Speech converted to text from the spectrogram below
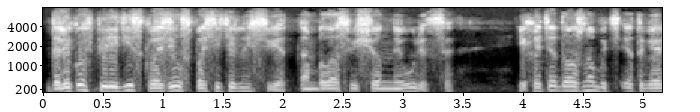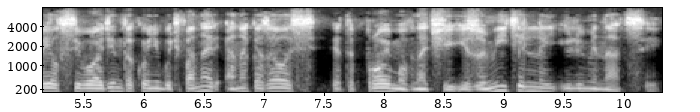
Далеко впереди сквозил спасительный свет. Там была освещенная улица. И хотя, должно быть, это горел всего один какой-нибудь фонарь, она казалась, эта пройма в ночи, изумительной иллюминацией,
